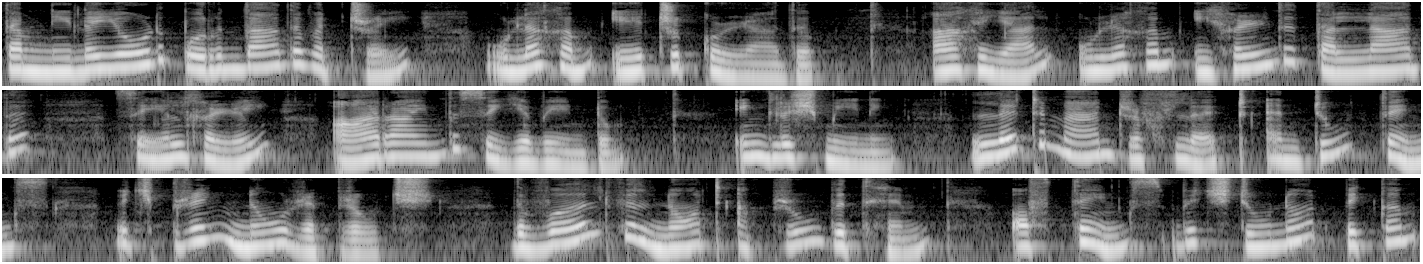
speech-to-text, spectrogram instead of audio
தம் நிலையோடு பொருந்தாதவற்றை உலகம் ஏற்றுக்கொள்ளாது. ஆகையால் உலகம் இகழ்ந்து தள்ளாத செயல்களை ஆராய்ந்து செய்ய வேண்டும். English meaning Let a man reflect and do things which bring no reproach. The world will not approve with him of things which do not become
